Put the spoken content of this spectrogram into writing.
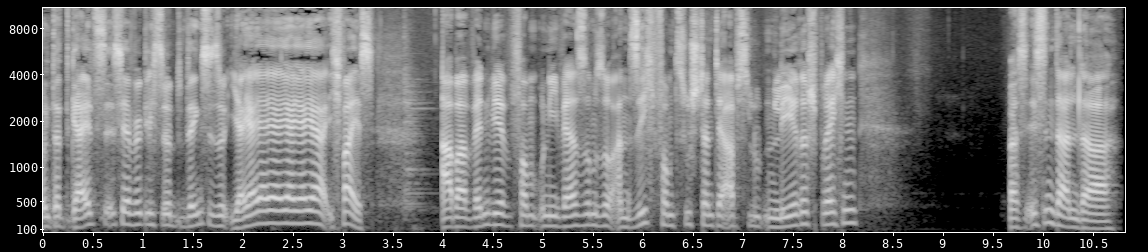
Und das Geilste ist ja wirklich so, du denkst dir so, ja, ja, ja, ja, ja, ja, ich weiß. Aber wenn wir vom Universum so an sich, vom Zustand der absoluten Leere sprechen, was ist denn dann da?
